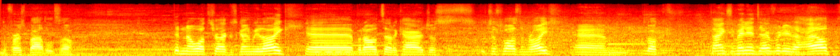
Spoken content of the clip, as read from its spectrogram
the first battle, so didn't know what the track was going to be like. Uh, but outside the car, just it just wasn't right. Um, look, thanks a million to everybody that helped.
